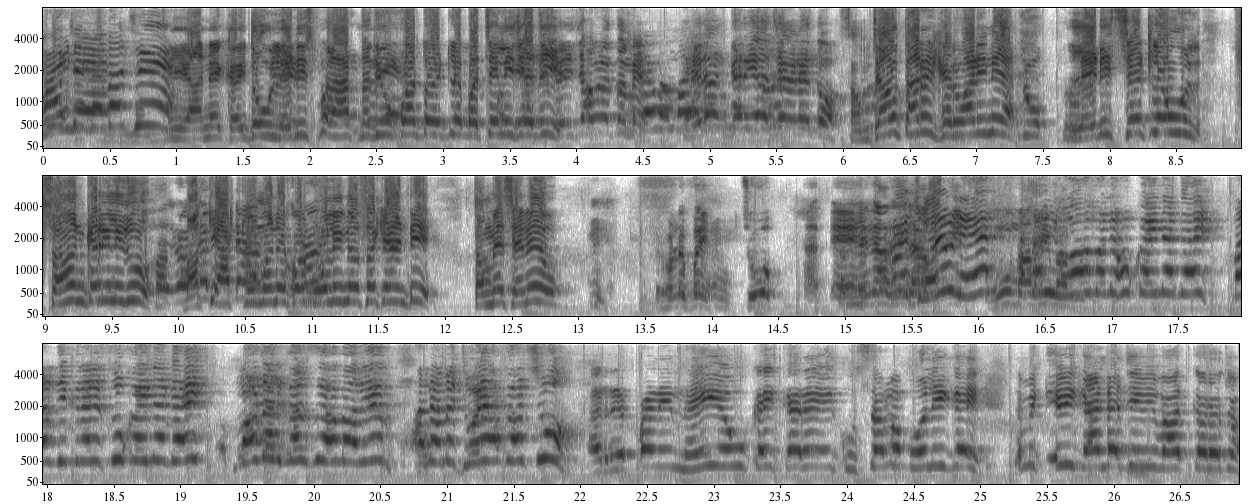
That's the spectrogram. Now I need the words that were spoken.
થાય ને ખબર છે? ઈ આને કહી દઉં લેડીઝ પર હાથ નથી ઉપાડતો એટલે બચેલી છે હજી. જાવ ને તમે. હેરાન કર્યા છે આને તો. સમજાવ તારી ઘરવાળીને? લેડીઝ છે એટલે હું સહન કરી લીધું. બાકી આટલું મને કોઈ બોલી ન શકે આંટી તમે છે ને રોનકભાઈ જુઓ. એના જોયું ને? હું માફી માંગુ મને હું કઈ ના ગઈ? મારા દીકરાને શું કઈ ના ગઈ? મર્ડર કરશે અમારે એમ. અને અમે જોયા કરશું. અરે પણ એ નહીં એવું કઈ કરે. એ ગુસ્સામાં બોલી ગઈ. તમે કેવી ગાંડા જેવી વાત કરો છો?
